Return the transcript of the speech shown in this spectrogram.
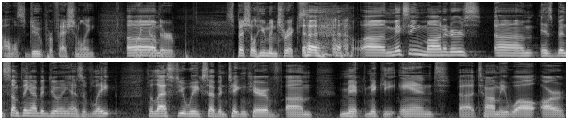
almost do professionally, like Um, other special human tricks? Uh, mixing monitors um, has been something I've been doing as of late. The last few weeks, I've been taking care of um, Mick, Nikki, and uh, Tommy while our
